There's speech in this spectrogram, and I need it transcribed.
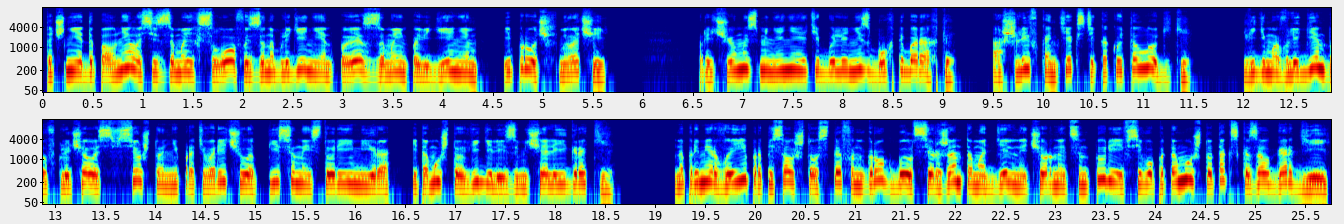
точнее дополнялась из-за моих слов, из-за наблюдения НПС за моим поведением, и прочих мелочей. Причем изменения эти были не с бухты-барахты, а шли в контексте какой-то логики. Видимо, в легенду включалось все, что не противоречило писанной истории мира и тому, что видели и замечали игроки. Например, ВИ прописал, что Стефан Грок был сержантом отдельной черной центурии всего потому, что так сказал Гордей.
